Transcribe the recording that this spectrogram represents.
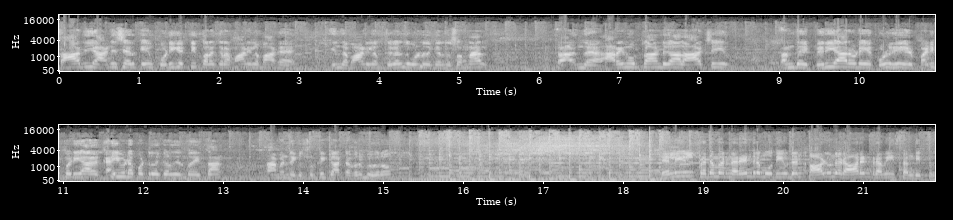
சாதிய அணிசேர்க்கையும் கொடிகட்டி பறக்கிற மாநிலமாக இந்த மாநிலம் திகழ்ந்து கொண்டிருக்கிறது சொன்னால் இந்த அரை நூற்றாண்டு கால ஆட்சியில் தந்தை பெரியாருடைய கொள்கைகள் படிப்படியாக கைவிடப்பட்டிருக்கிறது என்பதைத்தான் நாம் இன்றைக்கு சுட்டிக்காட்ட விரும்புகிறோம். டெல்லியில் பிரதமர் நரேந்திர மோடியுடன் ஆளுநர் ஆர் என் ரவி சந்திப்பு.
